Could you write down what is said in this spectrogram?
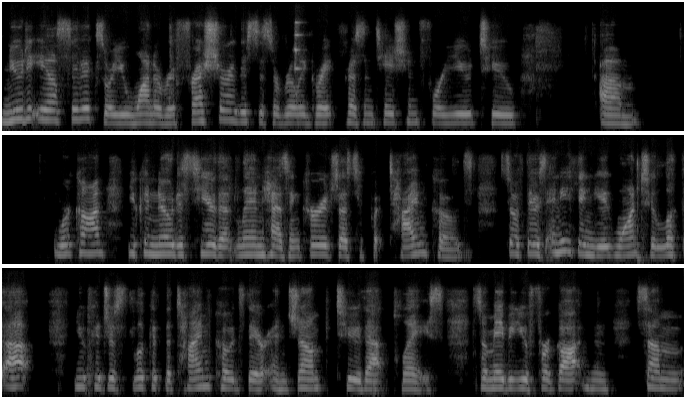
new to EL Civics or you want a refresher, this is a really great presentation for you to um, work on. You can notice here that Lynn has encouraged us to put time codes. So if there's anything you want to look up, you could just look at the time codes there and jump to that place. So maybe you've forgotten some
